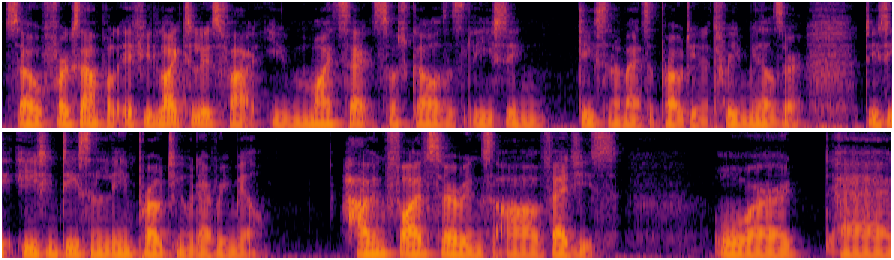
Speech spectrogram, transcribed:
So, for example, if you'd like to lose fat, you might set such goals as eating decent amounts of protein at three meals or eating decent lean protein with every meal, having five servings of veggies, or uh,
